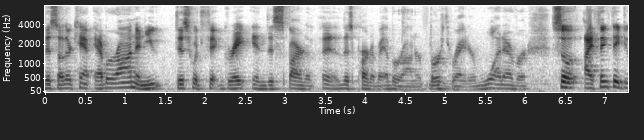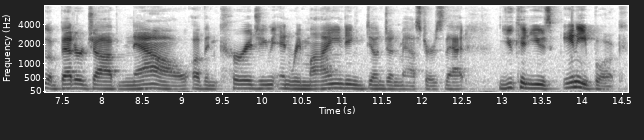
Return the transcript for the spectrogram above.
This other camp, Eberron, and you this would fit great in this part of uh, this part of Eberron or Birthright or whatever. So I think they do a better job now of encouraging and reminding dungeon masters that you can use any book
